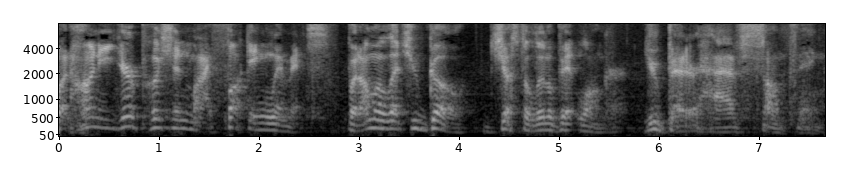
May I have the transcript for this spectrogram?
But honey, you're pushing my fucking limits. But I'm gonna let you go just a little bit longer. You better have something.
